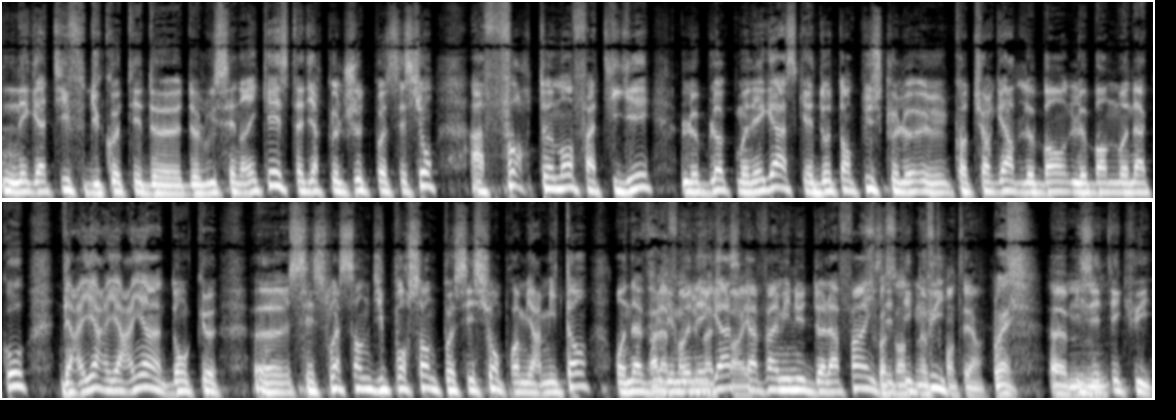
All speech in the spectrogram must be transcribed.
négatif du côté de, de Luis Enrique. C'est-à-dire que le jeu de possession a fortement fatigué le bloc monégasque, et d'autant plus que le, quand tu regardes le banc, le banc de Monaco, derrière il y a rien. Donc euh, c'est 70% de possession en première mi-temps. On a vu les match, monégasques à 20 minutes de la fin, ils étaient cuits. 69-31. Ouais. Euh, Ils étaient cuits.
